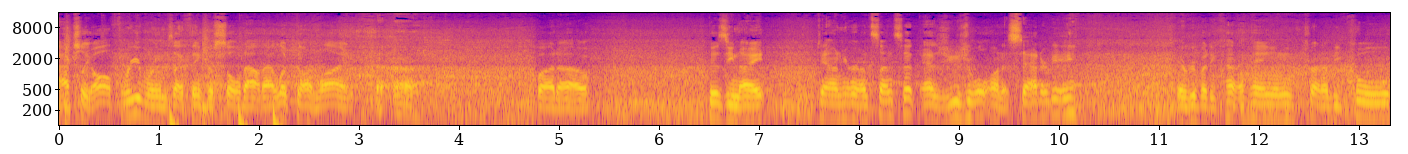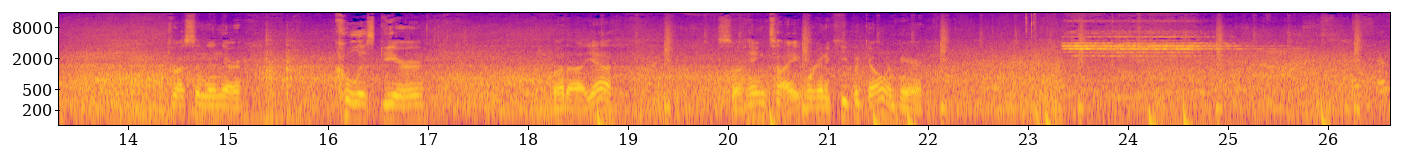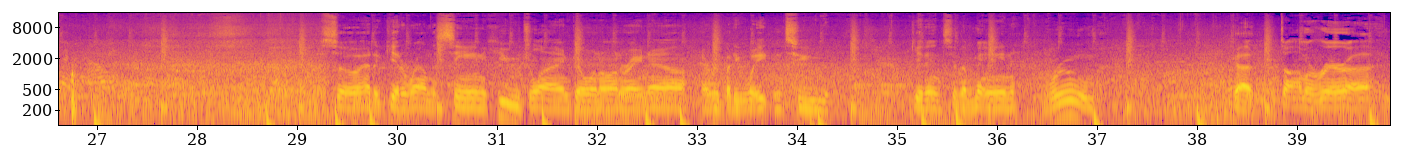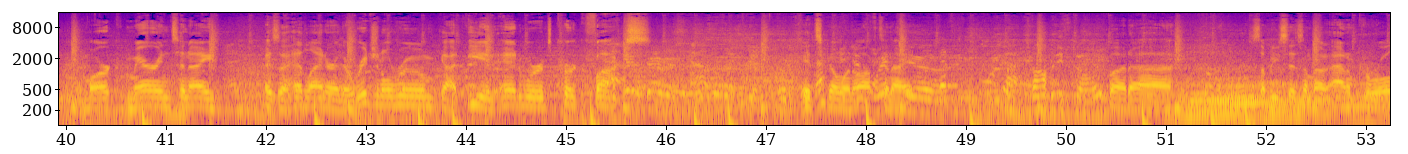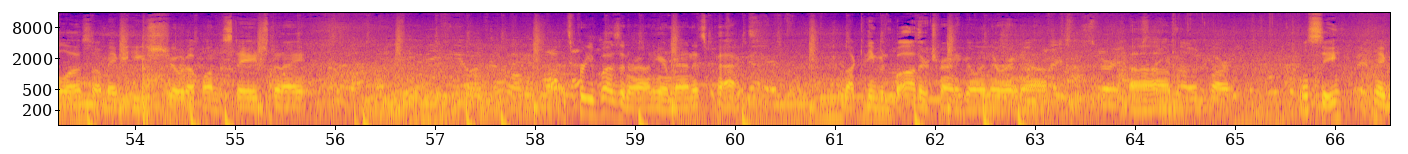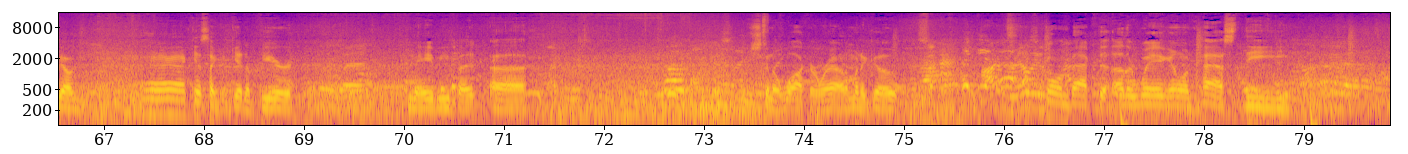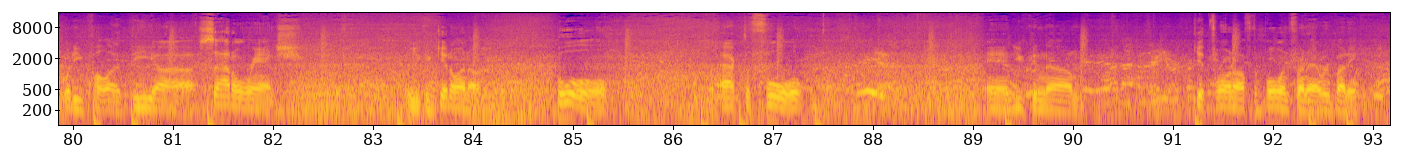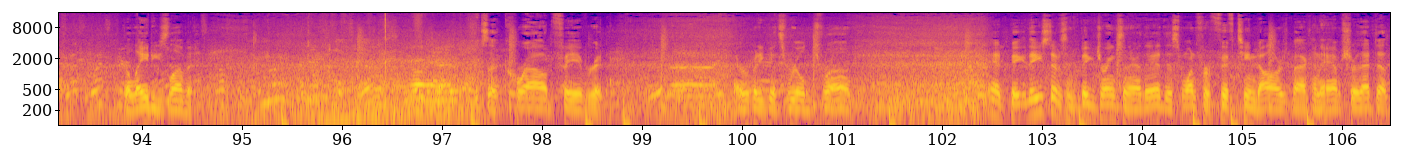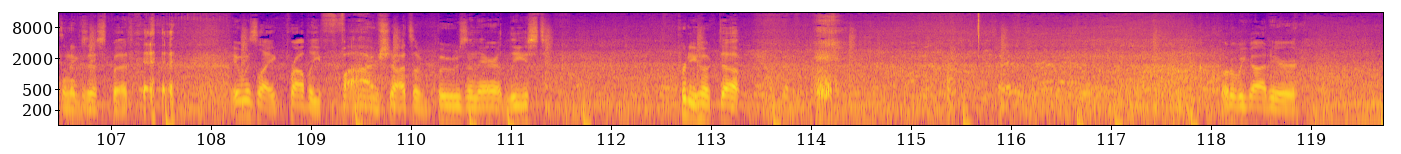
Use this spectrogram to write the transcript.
Actually, all three rooms I think are sold out. I looked online. but uh, busy night down here on Sunset as usual on a Saturday. Everybody kind of hanging, trying to be cool, dressing in their coolest gear. But uh, yeah, so hang tight. We're going to keep it going here. so I had to get around the scene. Huge line going on right now. Everybody waiting to get into the main room. Got Dom Irrera, Marc Maron tonight as a headliner in the original room. Got Ian Edwards, Kirk Fox. It's going off tonight. But uh, somebody said something about Adam Carolla, so maybe he showed up on the stage tonight. It's pretty buzzing around here, man. It's packed. I'm not gonna even bother trying to go in there right now. Um, we'll see. Maybe I'll. Eh, I guess I could get a beer maybe, but uh, I'm just gonna walk around. I'm gonna go going back the other way, going past the what do you call it? The uh, saddle ranch, where you could get on a bull, act a fool, and you can um, get thrown off the bull in front of everybody. The ladies love it. It's a crowd favorite. Everybody gets real drunk. They, had big, they used to have some big drinks in there. They had this one for $15 back in the day. I'm sure that doesn't exist, but it was like probably five shots of booze in there at least. Pretty hooked up. What do we got here?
